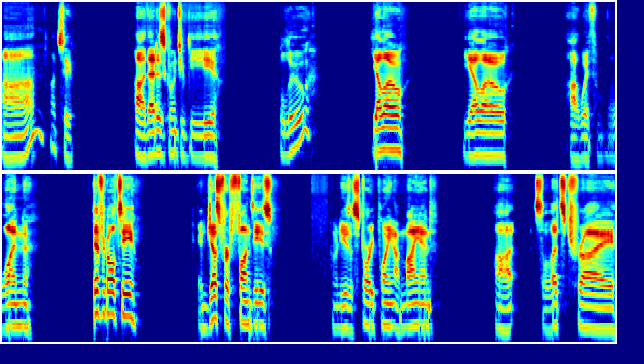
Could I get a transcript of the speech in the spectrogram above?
um, let's see. Uh, that is going to be blue, yellow, yellow, uh, with one difficulty. And just for funsies, I'm going to use a story point on my end. Uh, so let's try.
